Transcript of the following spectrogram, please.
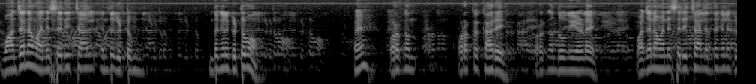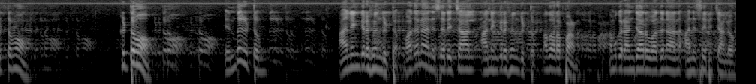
വചനം അനുസരിച്ചാൽ എന്ത് കിട്ടും? എന്തെങ്കിലും കിട്ടുമോ? ഏ? ഉറക്കം ഉറക്കക്കാരെ ഉറക്കം തൂങ്ങിയളെ വചനം അനുസരിച്ചാൽ എന്തെങ്കിലും കിട്ടുമോ? കിട്ടുമോ? എന്ത് കിട്ടും? അനുഗ്രഹം കിട്ടും. വചനം അനുസരിച്ചാൽ അനുഗ്രഹം കിട്ടും. അത് ഉറപ്പാണ്. നമുക്കൊരു അഞ്ചാറ് വചനം അനു- അനുസരിച്ചാലോ?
